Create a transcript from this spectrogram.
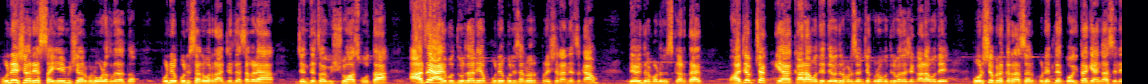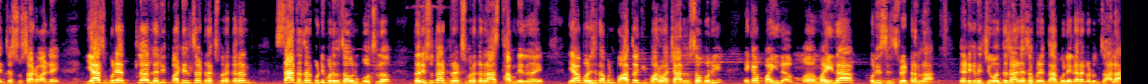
पुणे शहर हे संयमी शहर म्हणून ओळखलं जातं. पुणे पोलिसांवर राज्यातल्या सगळ्या जनतेचा विश्वास होता. आजही आहे पण दुर्दैवाने या पुणे पोलिसांवर प्रेशर आणण्याचं काम देवेंद्र फडणवीस करतायत. भाजपच्या या काळामध्ये देवेंद्र फडणवीसांच्या गृहमंत्रीपदाच्या काळामध्ये पोर्शे प्रकरण असेल पुण्यातल्या कोयता गँग असेल यांचे सुसाट वाढले याच पुण्यातलं ललित पाटीलचं ड्रग्स प्रकरण सात हजार कोटीपर्यंत जाऊन पोहोचलं तरी सुद्धा ड्रग्स प्रकरण आज थांबलेलं नाही. या परिस्थितीत आपण पाहतो की परवा चार दिवसापूर्वी एका पहिल्या म- महिला पोलीस इन्स्पेक्टरला त्या ठिकाणी जिवंत जाळण्याचा प्रयत्न हा गुन्हेगाराकडून झाला.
